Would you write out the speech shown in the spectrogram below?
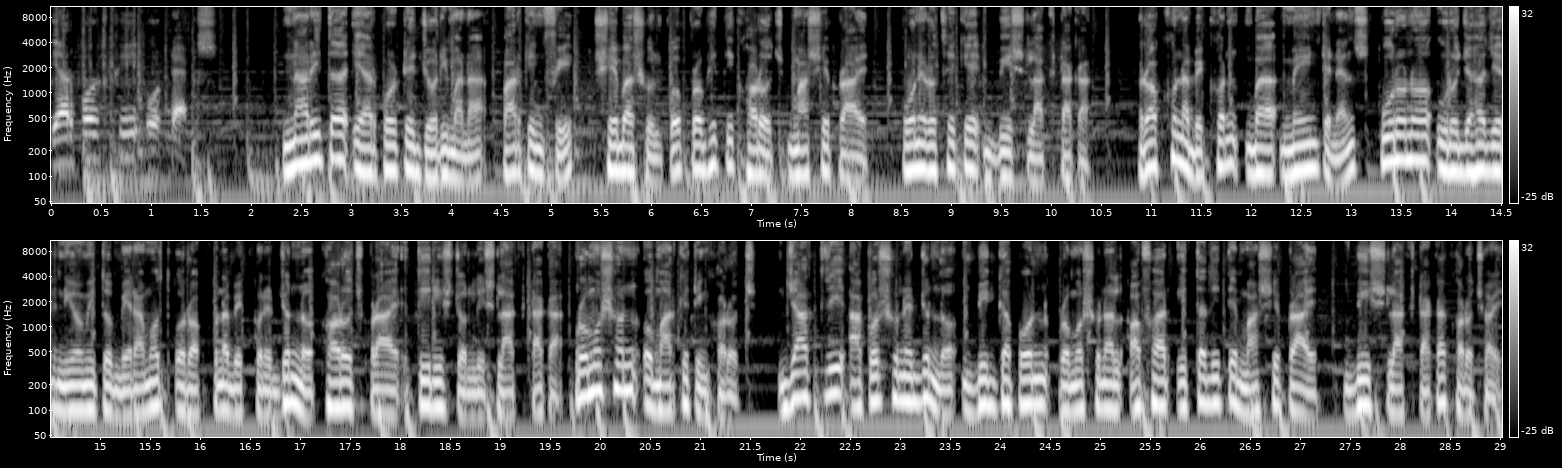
এয়ারপোর্ট ফি ও ট্যাক্স। নারিতা এয়ারপোর্টে জরিমানা পার্কিং ফি সেবা শুল্ক, প্রভৃতি খরচ মাসে প্রায় পনেরো থেকে ২০ লাখ টাকা। রক্ষণাবেক্ষণ বা মেইন্টেন্যান্স পুরনো উড়োজাহাজের নিয়মিত মেরামত ও রক্ষণাবেক্ষণের জন্য খরচ প্রায় তিরিশ চল্লিশ লাখ টাকা। প্রমোশন ও মার্কেটিং খরচ, যাত্রী আকর্ষণের জন্য বিজ্ঞাপন, প্রমোশনাল অফার ইত্যাদিতে মাসে প্রায় ২০ লাখ টাকা খরচ হয়।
